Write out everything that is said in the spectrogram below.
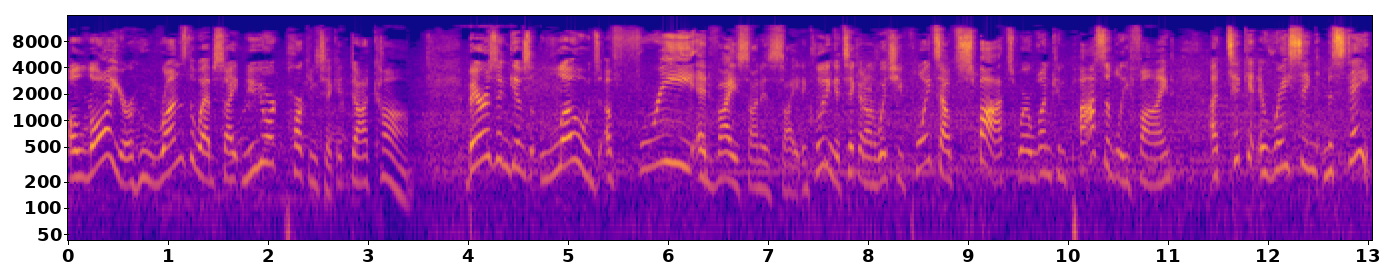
a lawyer who runs the website NewYorkParkingTicket.com. Berezin gives loads of free advice on his site, including a ticket on which he points out spots where one can possibly find a ticket erasing mistake.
